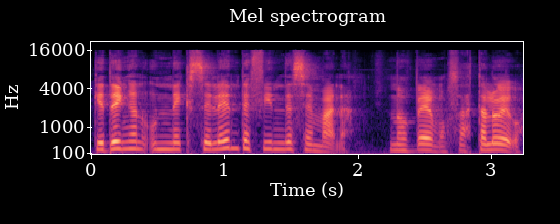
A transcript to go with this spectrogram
Que tengan un excelente fin de semana. Nos vemos, hasta luego.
